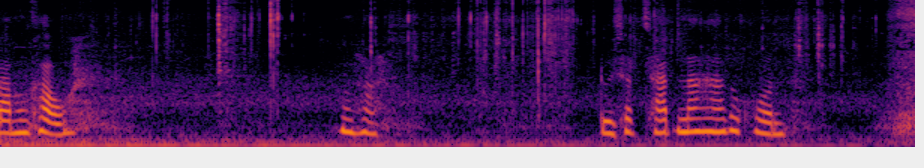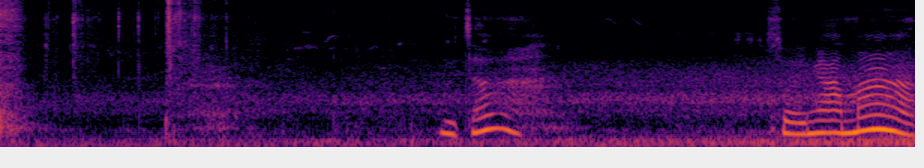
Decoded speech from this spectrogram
ลำเขานี่ค่ะ ดูชัดๆนะคะทุกคนดูจ้า สวยงามมาก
